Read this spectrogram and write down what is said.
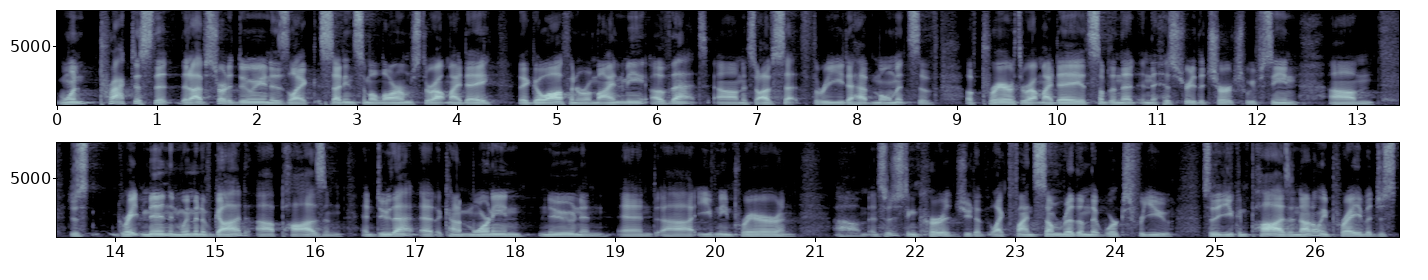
one practice that, that I've started doing is like setting some alarms throughout my day that go off and remind me of that. Um, and so I've set three to have moments of, of prayer throughout my day. It's something that in the history of the church we've seen um, just great men and women of God uh, pause and, and do that at kind of morning, noon, and, and uh, evening prayer. And, um, and so just encourage you to like find some rhythm that works for you so that you can pause and not only pray, but just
